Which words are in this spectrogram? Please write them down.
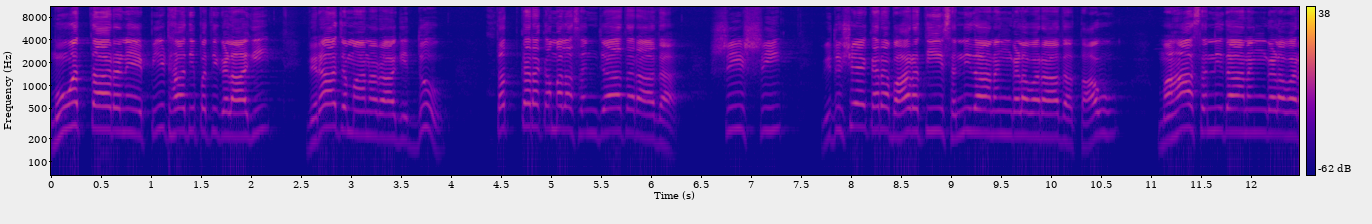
ಮೂವತ್ತಾರನೇ ಪೀಠಾಧಿಪತಿಗಳಾಗಿ ವಿರಾಜಮಾನರಾಗಿದ್ದು ತತ್ಕರ ಕಮಲ ಸಂಜಾತರಾದ ಶ್ರೀ ಶ್ರೀ ವಿಧುಶೇಖರ ಭಾರತೀ ಸನ್ನಿಧಾನಗಳವರಾದ ತಾವು ಮಹಾಸನ್ನಿಧಾನಗಳವರ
